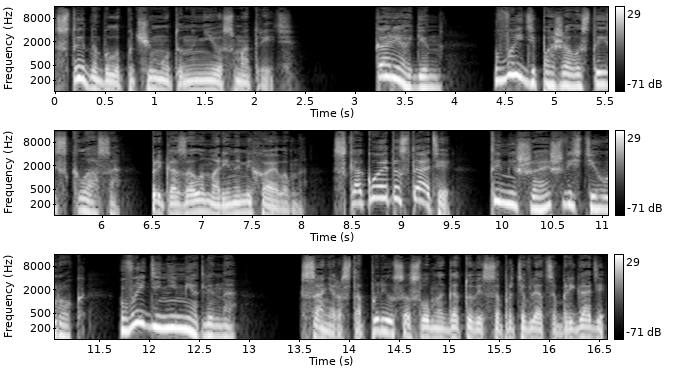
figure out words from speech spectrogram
Стыдно было почему-то на нее смотреть. «Корягин, выйди, пожалуйста, из класса», — приказала Марина Михайловна. «С какой это стати?» «Ты мешаешь вести урок. Выйди немедленно». Саня растопырился, словно готовясь сопротивляться бригаде,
